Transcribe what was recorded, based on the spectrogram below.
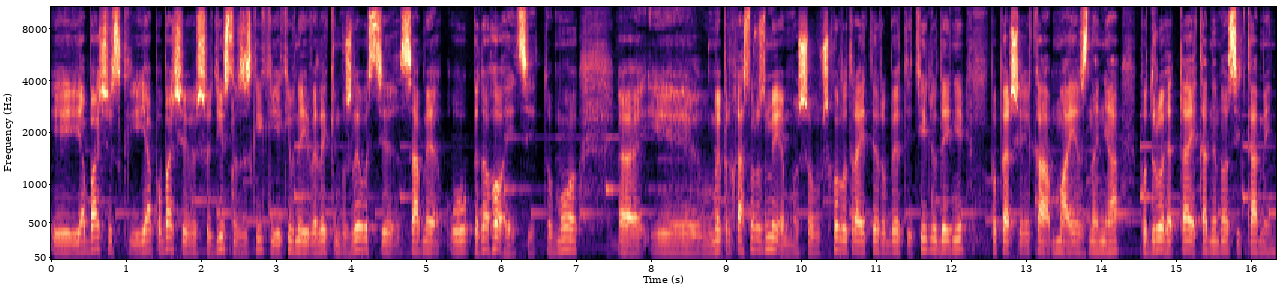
І я бачу, я побачив, що дійсно за скільки які в неї великі можливості саме у педагогіці. Тому е, і ми прекрасно розуміємо, що в школу треба йти робити тій людині, по-перше, яка має знання, по-друге, та, яка не носить камінь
